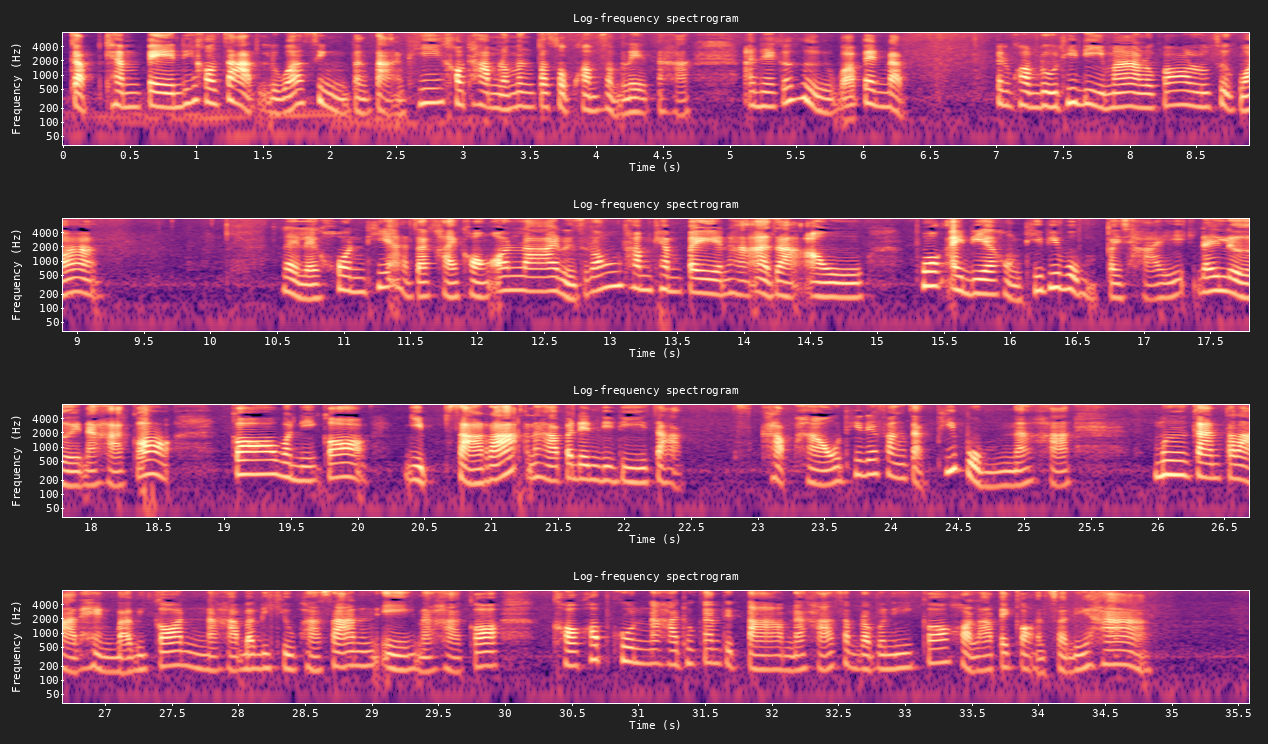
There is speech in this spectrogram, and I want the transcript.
กับแคมเปญที่เขาจัดหรือว่าสิ่งต่างๆ ที่เขาทำแล้วมันประสบความสำเร็จนะคะ อันนี้ก็คือว่าเป็นแบบเป็นความรู้ที่ดีมากแล้วก็รู้สึกว่า หลาย ๆ คนที่อาจจะขายของออนไลน์ หรือจะต้องทำแคมเปญนะคะอาจจะเอาพวกไอเดียของที่พี่บุ๋มไปใช้ได้เลยนะคะ ก็ก็วันนี้ก็หยิบสาระนะคะ ประเด็นดีๆ จาก Clubhouse ที่ได้ฟังจากพี่บุ๋มนะคะ มือการตลาดแห่งบาร์บีกอนนะคะบาร์บีคิวพลาซ่านั่นเองนะคะ ก็ขอขอบคุณนะคะ ทุกการติดตามนะคะสำหรับวันนี้ก็ขอลาไปก่อน สวัสดีค่ะ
